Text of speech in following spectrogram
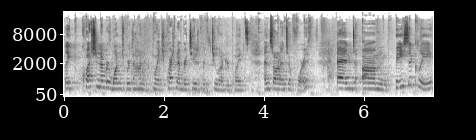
like question number one is worth 100 points, question number two is worth 200 points, and so on and so forth. And um, basically,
